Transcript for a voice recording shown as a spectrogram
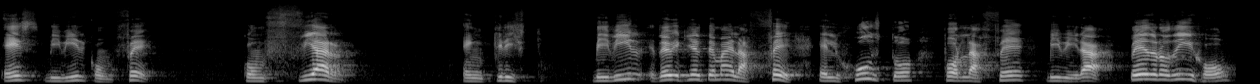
es vivir con fe. Confiar en Cristo. Vivir, entonces aquí el tema de la fe. El justo por la fe vivirá. Pedro dijo,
